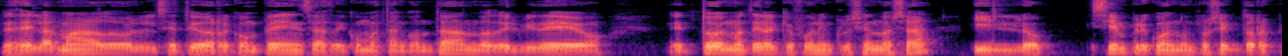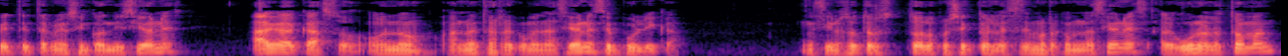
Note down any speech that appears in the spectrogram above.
Desde el armado, el seteo de recompensas, de cómo están contando, del video, de todo el material que fueron incluyendo allá. Y lo, siempre y cuando un proyecto respete términos y condiciones, haga caso o no a nuestras recomendaciones, se publica. Es decir, nosotros todos los proyectos les hacemos recomendaciones, algunos los toman,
